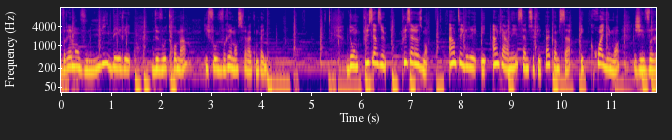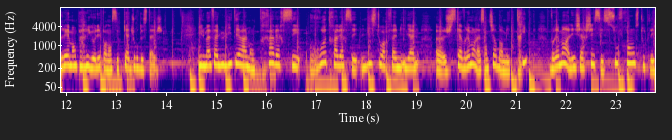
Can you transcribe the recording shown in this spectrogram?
vraiment vous libérer de vos traumas, il faut vraiment se faire accompagner. Donc plus, plus sérieusement, intégrer et incarner, ça ne se fait pas comme ça. Et croyez-moi, j'ai vraiment pas rigolé pendant ces 4 jours de stage. Il m'a fallu littéralement traverser, retraverser l'histoire familiale euh, jusqu'à vraiment la sentir dans mes tripes, vraiment aller chercher ces souffrances, toutes les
